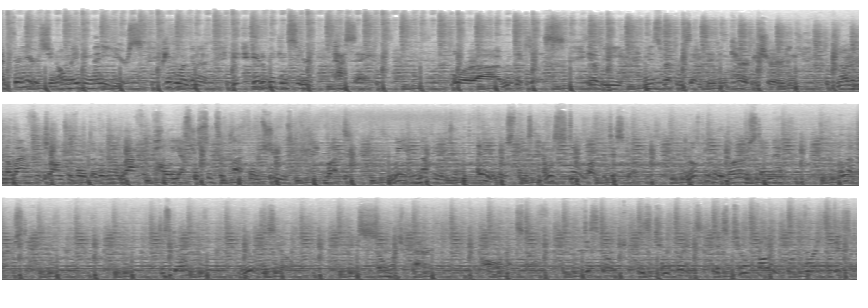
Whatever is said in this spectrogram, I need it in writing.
And for years, you know, maybe many years, people are gonna, it, it'll be considered passe or uh, ridiculous. It'll be misrepresented and caricatured. And, you know, they're gonna laugh at John Travolta. They're gonna laugh at polyester suits and platform shoes. But we have nothing to do with any of those things, and we still love the disco. And those people that don't understand that, they'll never understand. Disco, real disco, is so much better than all of that stuff. Disco is too great, it's too fun for its to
